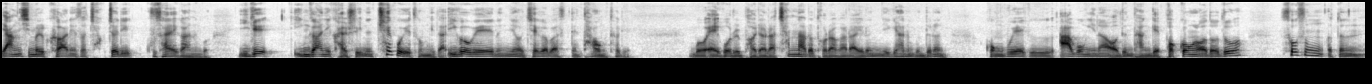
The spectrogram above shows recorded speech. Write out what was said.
양심을 그 안에서 적절히 구사해 가는 거. 이게 인간이 갈 수 있는 최고의 도입니다. 이거 외에는요, 제가 봤을 땐 다 엉터리예요. 뭐 에고를 버려라, 참나로 돌아가라 이런 얘기하는 분들은 공부의 그 아공이나 얻은 단계, 법공을 얻어도 소승 어떤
